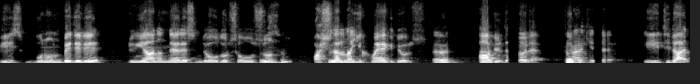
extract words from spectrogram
Biz bunun bedeli dünyanın neresinde olursa olsun, olsun. başlarına evet. yıkmaya gidiyoruz. Evet. Abi evet. de böyle. Tabii. Herkese itidal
